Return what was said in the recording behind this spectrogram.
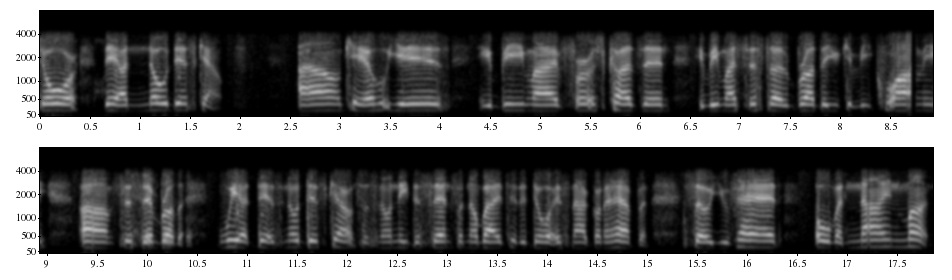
door there are no discounts. I don't care who you is. You be my first cousin. You be my sister or brother. You can be Kwame, um, sister and brother. We are there's no discounts. There's no need to send for nobody to the door. It's not going to happen. So you've had over nine months.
